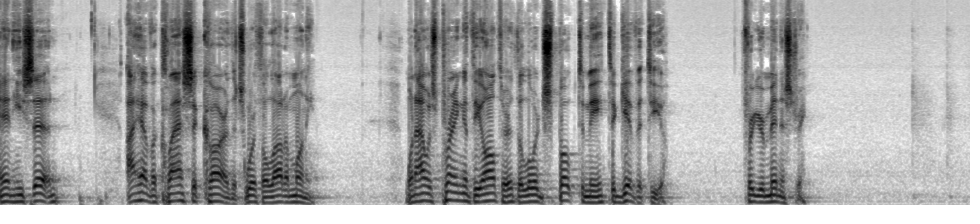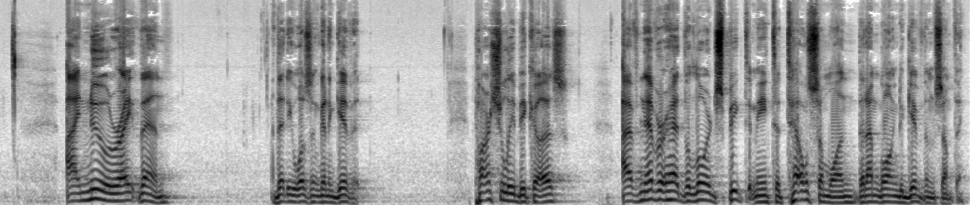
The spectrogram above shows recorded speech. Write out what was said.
And he said, I have a classic car that's worth a lot of money. When I was praying at the altar, the Lord spoke to me to give it to you for your ministry. I knew right then that He wasn't going to give it. Partially because I've never had the Lord speak to me to tell someone that I'm going to give them something.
